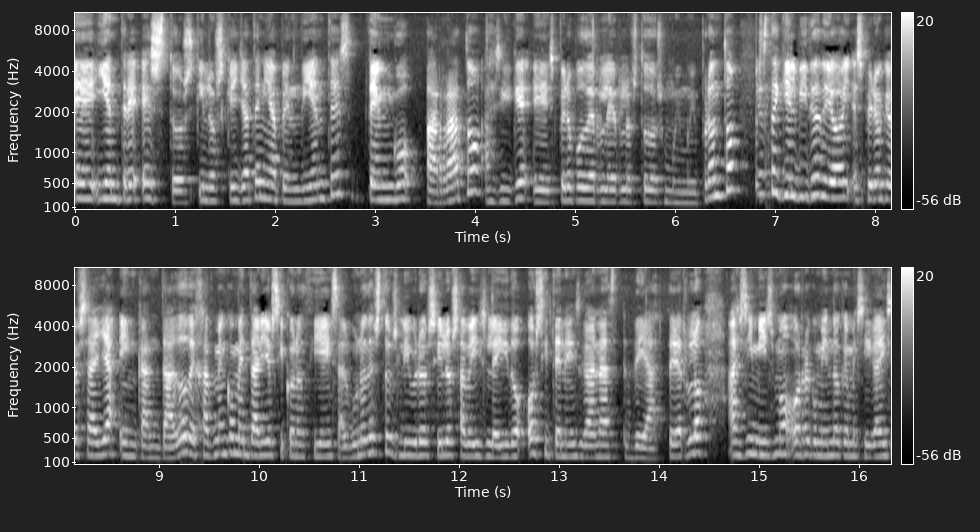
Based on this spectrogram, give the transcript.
Eh, y entre estos y los que ya tenía pendientes tengo para rato, así que eh, espero poder leerlos todos muy muy pronto. Hasta aquí el vídeo de hoy, espero que os haya encantado. Dejadme en comentarios si conocíais alguno de estos libros, si los habéis leído o si tenéis ganas de hacerlo. Asimismo, os recomiendo que me sigáis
